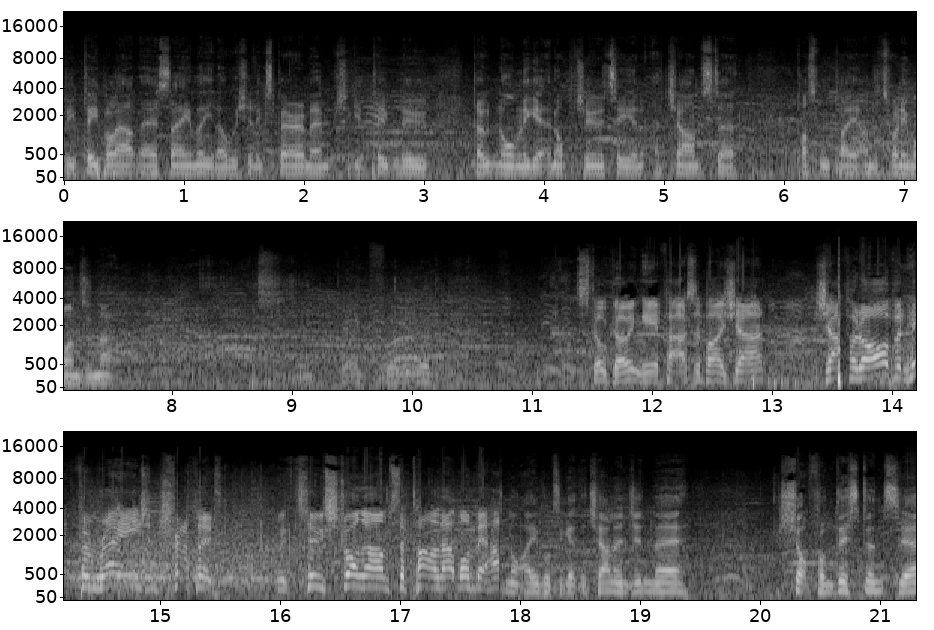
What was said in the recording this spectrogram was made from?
Be people out there saying that you know we should experiment, we should give people who don't normally get an opportunity and a chance to possibly play under 21s and that. This is a break forward. It's still going here for Azerbaijan. Jafarov and hit from range and Trafford with two strong arms to power that one behind. Not able to get the challenge in there. Shot from distance, yeah.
